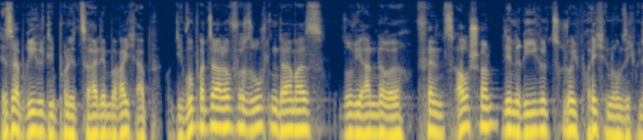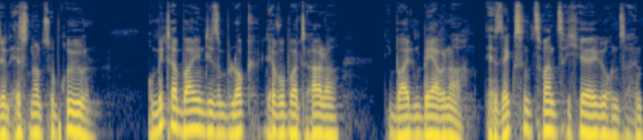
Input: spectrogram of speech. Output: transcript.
Deshalb riegelt die Polizei den Bereich ab. Und die Wuppertaler versuchten damals so wie andere Fans auch schon, den Riegel zu durchbrechen, um sich mit den Essenern zu prügeln. Und mit dabei in diesem Block der Wuppertaler die beiden Berner, der 26-Jährige und sein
